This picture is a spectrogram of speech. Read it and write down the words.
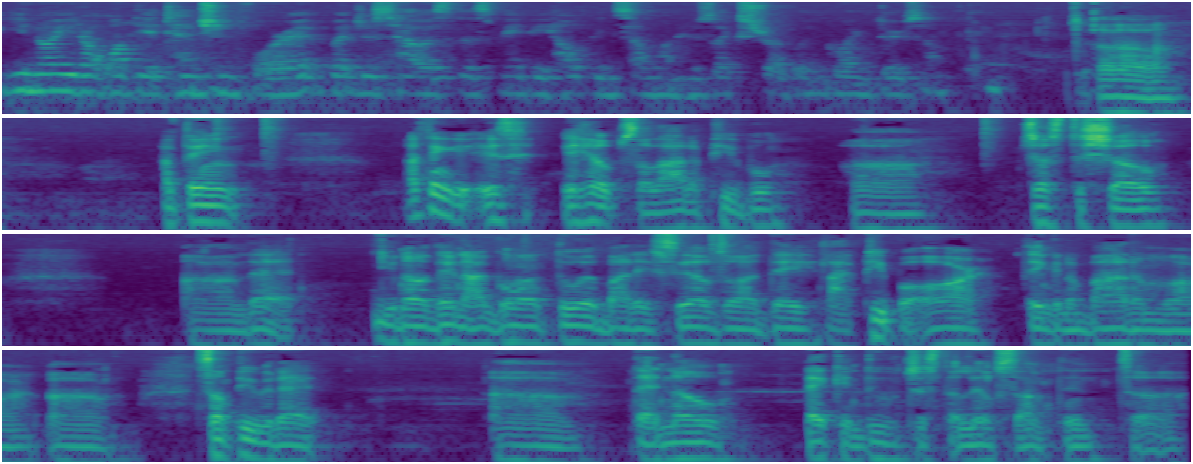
you know you don't want the attention for it, but just how is this maybe helping someone who's like struggling going through something? uh, I think I think it's, it helps a lot of people uh, just to show um, that you know they're not going through it by themselves all day. Like people are thinking about them, or um, some people that um, that know they can do just a little something to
